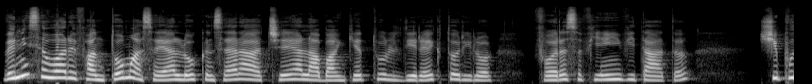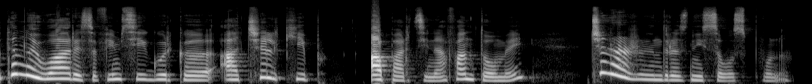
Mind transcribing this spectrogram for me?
venise oare fantoma să ia loc în seara aceea la banchetul directorilor fără să fie invitată? Și putem noi oare să fim siguri că acel chip aparținea fantomei? Cine ar îndrăzni să o spună?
